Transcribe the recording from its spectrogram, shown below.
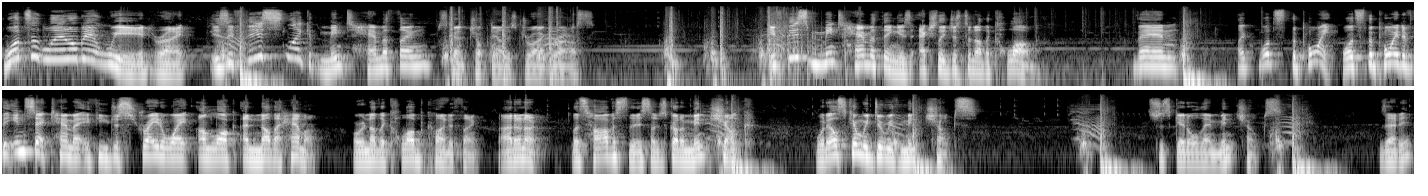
What's a little bit weird, right, is if this, like, mint hammer thing, just gonna chop down this dry grass. If this mint hammer thing is actually just another club, then, like, what's the point? What's the point of the insect hammer if you just straight away unlock another hammer? Or another club kind of thing? I don't know. Let's harvest this. I just got a mint chunk. What else can we do with mint chunks? Let's just get all their mint chunks. Is that it?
